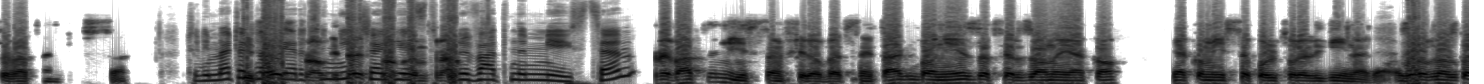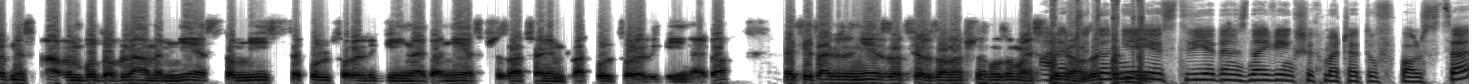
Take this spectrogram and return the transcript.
prywatne miejsce. Czyli meczet na Wiertniczej jest, jest prywatnym miejscem? Prywatnym miejscem w chwili obecnej, tak, bo nie jest zatwierdzony jako, jako miejsce kultu religijnego. Zarówno zgodnie z prawem budowlanym nie jest to miejsce kultu religijnego, nie jest przeznaczeniem dla kultu religijnego, jak i także nie jest zatwierdzone przez muzułmański Ale Związek czy to nie jest jeden z największych meczetów w Polsce?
